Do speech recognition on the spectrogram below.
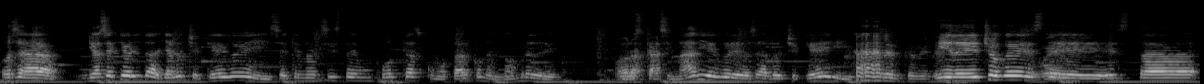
O sea, yo sé que ahorita ya lo chequé, güey, y sé que no existe un podcast como tal con el nombre de. Ahora. Pues casi nadie, güey. O sea, lo chequé y. Cociné. Y de hecho, güey, este, está,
